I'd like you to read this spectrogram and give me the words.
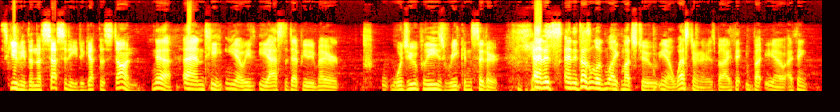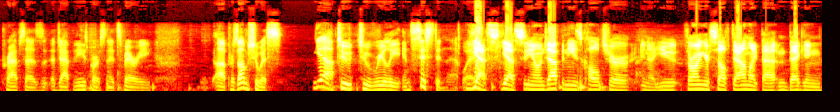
excuse me the necessity to get this done. Yeah, and he, you know, he he asked the deputy mayor, "Would you please reconsider?" And it's and it doesn't look like much to you know Westerners, but I think, but you know, I think perhaps as a Japanese person, it's very uh, presumptuous yeah to to really insist in that way. yes yes you know in japanese culture you know you throwing yourself down like that and begging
